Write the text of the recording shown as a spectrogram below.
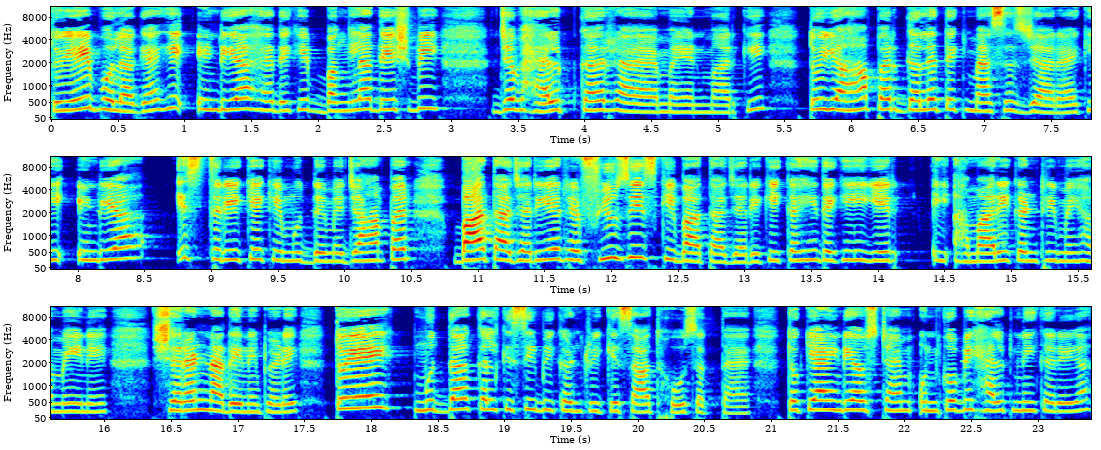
तो यही बोला गया कि इंडिया है, देखिए, बांग्लादेश भी जब हेल्प कर रहा है म्यांमार की तो यहाँ पर गलत एक मैसेज जा रहा है कि इंडिया इस तरीके के मुद्दे में जहाँ पर बात आ जा रही है रेफ्यूजीज की बात आ जा रही है कि कहीं देखिए ये हमारी कंट्री में हमें इन्हें शरण ना देने पड़े। तो ये मुद्दा कल किसी भी कंट्री के साथ हो सकता है। तो क्या इंडिया उस टाइम उनको भी हेल्प नहीं करेगा?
